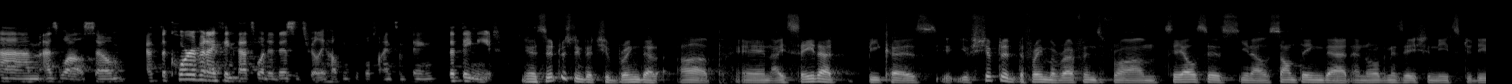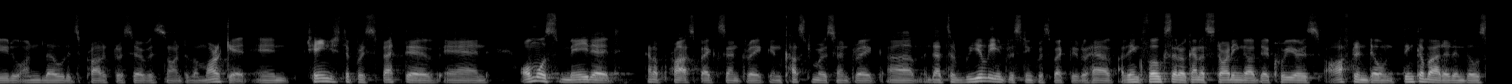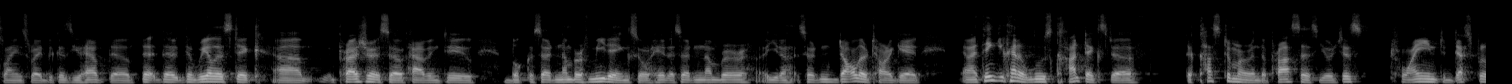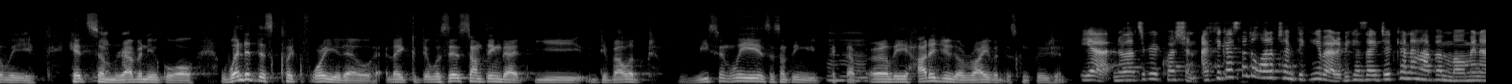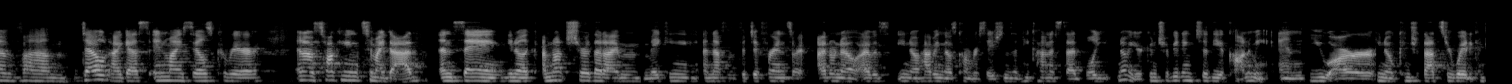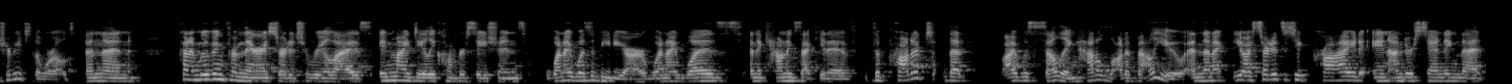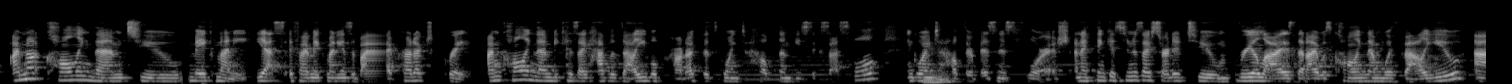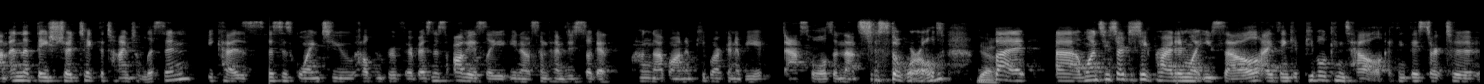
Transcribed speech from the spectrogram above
um, as well. So at the core of it, I think that's what it is. It's really helping people find something that they need. Yeah, it's interesting that you bring that up. And I say that because you've shifted the frame of reference from sales is you know something that an organization needs to do to unload its product or service onto the market and changed the perspective and almost made it kind of prospect centric and customer centric. Um, and that's a really interesting perspective to have. I think folks that are kind of starting out their careers often don't think about it in those lines, right? Because you have the the the, the realistic um, pressures of having to book a certain number of meetings or hit a certain number, you know, a certain dollar target. And I think you kind of lose context of the customer in the process. You're just trying to desperately hit some revenue goal. When did this click for you though? Like was this something that you developed recently? Is this something you picked mm-hmm. up early? How did you arrive at this conclusion? Yeah, no, that's a great question. I think I spent a lot of time thinking about it because I did kind of have a moment of um, doubt, I guess, in my sales career. And I was talking to my dad and saying, you know, like, I'm not sure that I'm making enough of a difference, or I don't know. I was, you know, having those conversations, and he kind of said, well, no, you're contributing to the economy and you are, you know, contr- that's your way to contribute to the world. And then kind of moving from there, I started to realize in my daily conversations when I was a BDR, when I was an account executive, the product that I was selling had a lot of value. And then I, you know, I started to take pride in understanding that I'm not calling them to make money. Yes, if I make money as a byproduct, great. I'm calling them because I have a valuable product that's going to help them be successful and going mm-hmm. to help their business flourish. And I think as soon as I started to realize that I was calling them with value um, and that they should take the time to listen because this is going to help improve their business. Obviously, you know, sometimes you still get hung up on and people are going to be assholes and that's just the world. Yeah. But uh, once you start to take pride in what you sell, I think people can tell. I think they start to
